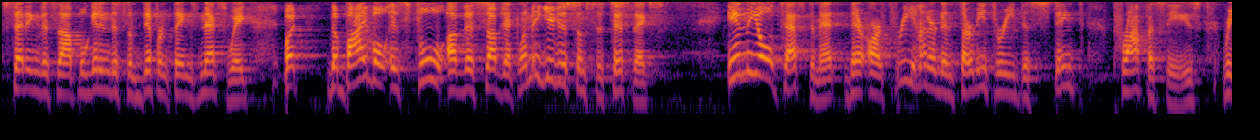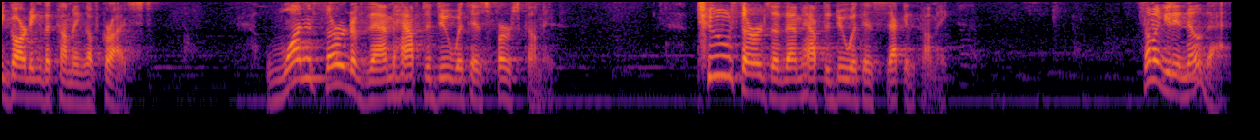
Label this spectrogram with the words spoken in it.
setting this up. We'll get into some different things next week. But the Bible is full of this subject. Let me give you some statistics. In the Old Testament, there are 333 distinct prophecies regarding the coming of Christ. One third of them have to do with his first coming, two thirds of them have to do with his second coming. Some of you didn't know that.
